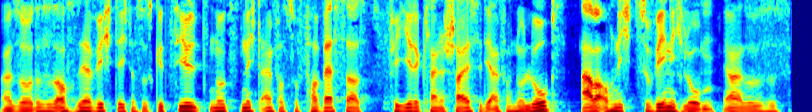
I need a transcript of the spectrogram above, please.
Also das ist auch sehr wichtig, dass du es gezielt nutzt, nicht einfach so verwässerst für jede kleine Scheiße, die einfach nur lobst, aber auch nicht zu wenig loben. Ja, also es ist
